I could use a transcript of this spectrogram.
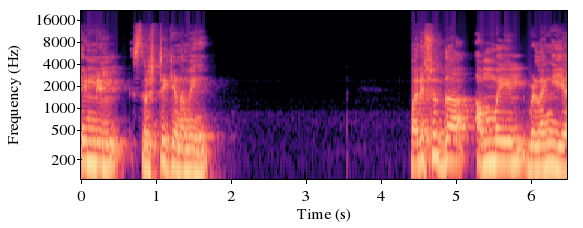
എന്നിൽ സൃഷ്ടിക്കണമേ. പരിശുദ്ധ അമ്മയിൽ വിളങ്ങിയ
